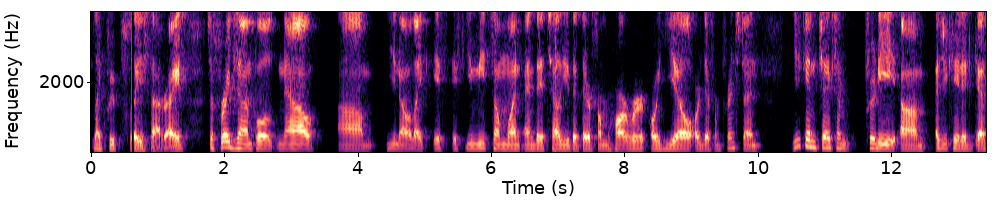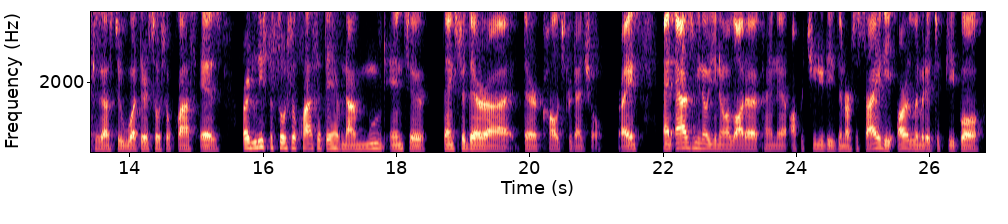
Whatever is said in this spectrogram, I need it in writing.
like replace that right? So for example now um, you know, like if if you meet someone and they tell you that they're from Harvard or Yale or they're from Princeton, you can take some pretty um, educated guesses as to what their social class is, or at least the social class that they have now moved into thanks to their uh, their college credential, right? And as we know, you know, a lot of kind of opportunities in our society are limited to people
